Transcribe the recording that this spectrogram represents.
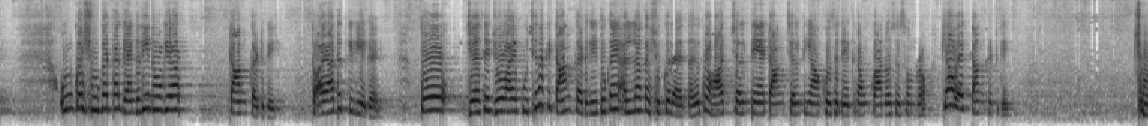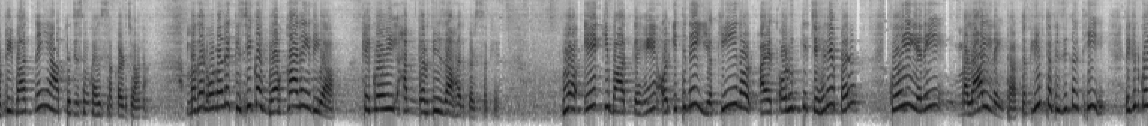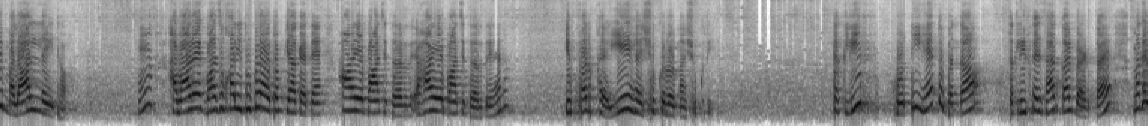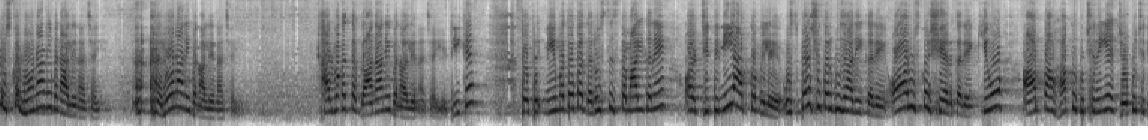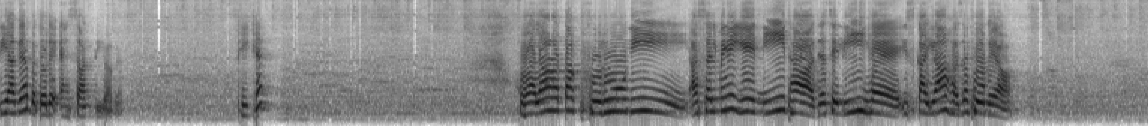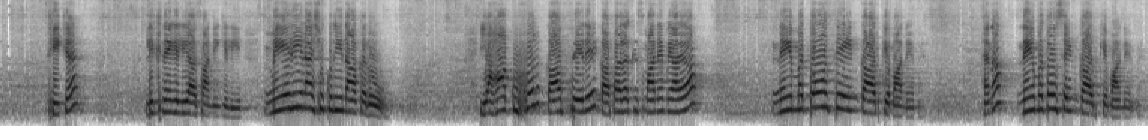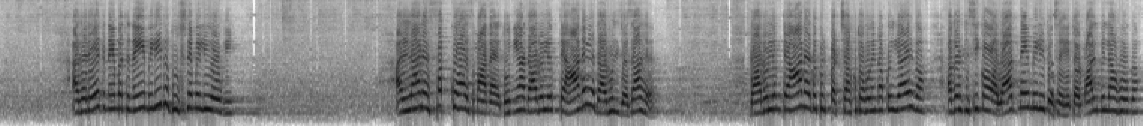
उनको शुगर था गैंग्रीन हो गया, टांग कट गई तो आयादत के लिए गए। तो जैसे जो आए पूछे ना कि टांग कट गई तो कहीं, अल्लाह का शुक्र है, देखो हाथ चलते हैं, टांग चलती है, आँखों से देख रहा हूँ, कानों से सुन रहा हूँ। क्या हुआ? टांग कट गई। छोटी बात नहीं है आपके जिसम का हिस्सा कट जाना। मगर उन्होंने किसी को मौका नहीं दिया कि कोई हमदर्दी ज़ाहिर कर सके। वो एक ही बात कहें और इतने यकीन और आयत और उनके चेहरे पर कोई यानी मलाल नहीं था। तकलीफ़ तो फ़िज़िकल थी, लेकिन कोई मलाल नहीं था। हम्म? हमारा एक बाजू खाली दुख रहा है तो हम क्या कहते हैं? हाय बाँच दर्द, हाय बाँच दर्द, है ना? ये फ़र्क है, ये है शुक्र और ना शुक्री तकलीफ़ होती है तो बंदा तकलीफ़ का इजहार कर बैठता है, मगर उसको रोना नहीं बना लेना चाहिए। रोना नहीं बना लेना चाहिए। हर वक्त का गाना नहीं बना लेना चाहिए, ठीक है? तो नियमतों का दुरुस्त इस्तेमाल करें और जितनी आपको मिले उस पर शुक्रगुजारी करें और उसको शेयर करें। क्यों? आपका हक कुछ नहीं है, जो कुछ दिया गया बतौर एहसान दिया गया। ठीक है? वाला तक फुरूनी असल में ये नी था जैसे ली है, इसका या हजफ हो गया। ठीक है? लिखने के लिए, आसानी के लिए। मेरी ना शुक्री ना करो। यहाँ कुफर, काफ फेरे, काफारा किस माने में आया? नेमतों से इनकार के माने में। है ना? नेमतों से इनकार के माने में। अगर एक नेमत नहीं मिली तो दूसरे मिली होगी। अल्लाह ने सबको आजमाना है। दुनिया दारुल इम्तिहान है या दारुल जजा है? दारुल इम्तिहान है तो फिर पर्चा को तो कोई ना कोई आएगा। अगर किसी को औलाद नहीं मिली तो सेहत और माल मिला होगा।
